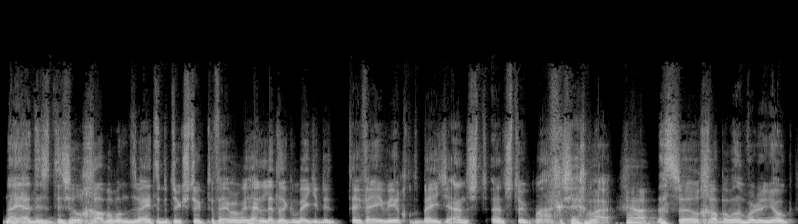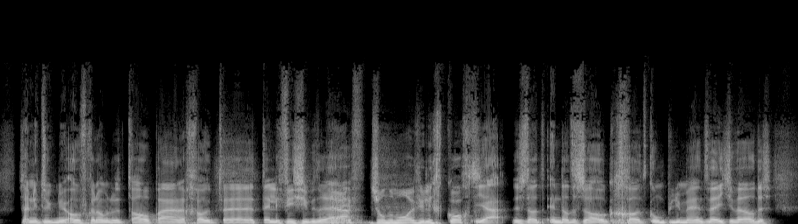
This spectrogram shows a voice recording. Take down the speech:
Nou ja, het is, het is heel grappig, want we weten natuurlijk stuk tv. Maar we zijn letterlijk een beetje de tv-wereld een beetje aan aan het stuk maken, zeg maar. Ja, Dat is heel grappig, want dan worden nu ook... Zijn natuurlijk nu overgenomen door Talpa, een groot eh, televisiebedrijf. ja John de Mol heeft jullie gekocht. Ja, dus dat, en dat is wel ook een groot compliment, weet je wel. Dus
